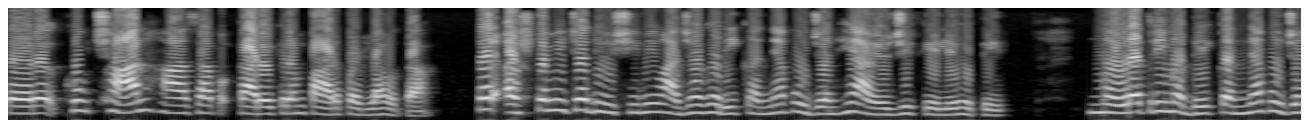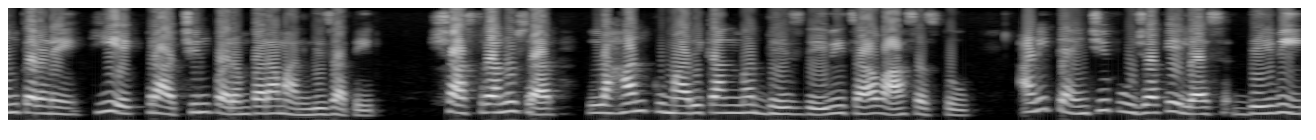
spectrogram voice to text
तर खूप छान हा असा कार्यक्रम पार पडला होता. तर अष्टमीच्या दिवशी मी माझ्या घरी कन्यापूजन हे आयोजित केले होते. नवरात्रीमध्ये कन्यापूजन करणे ही एक प्राचीन परंपरा मानली जाते. शास्त्रानुसार लहान कुमारिकांमध्येच देवीचा वास असतो आणि त्यांची पूजा केल्यास देवी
